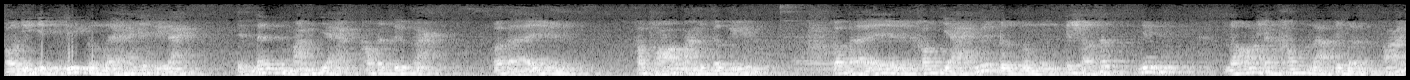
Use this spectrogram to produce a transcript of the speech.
còn những gì đi ngược lại hai giá trị này thì nên mạnh dạng không nên đưa vào. Có thể không thỏa mãn được cơ nghiệp, có thể không giải quyết được cái sở thích, nhưng nó sẽ không làm cho mình phải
